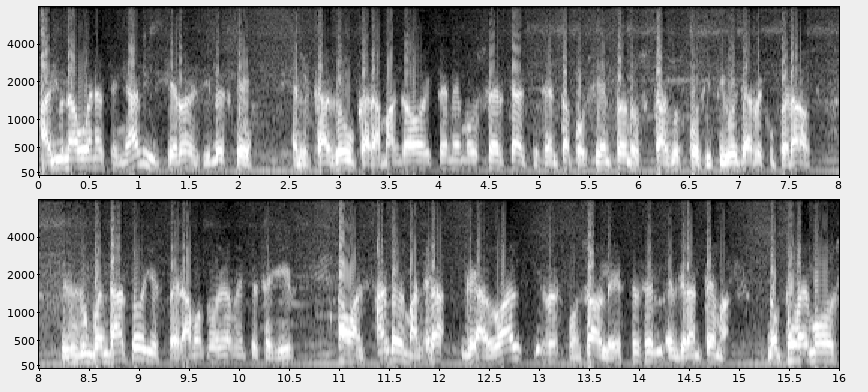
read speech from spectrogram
Hay una buena señal y quiero decirles que en el caso de Bucaramanga hoy tenemos cerca del 60% de los casos positivos ya recuperados. Ese es un buen dato y esperamos obviamente seguir avanzando de manera gradual y responsable. Este es el, gran tema. No podemos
